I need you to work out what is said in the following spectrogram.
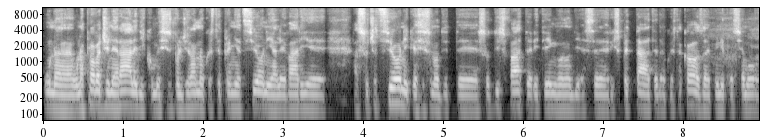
una, una prova generale di come si svolgeranno queste premiazioni alle varie associazioni che si sono dette soddisfatte, ritengono di essere rispettate da questa cosa e quindi possiamo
